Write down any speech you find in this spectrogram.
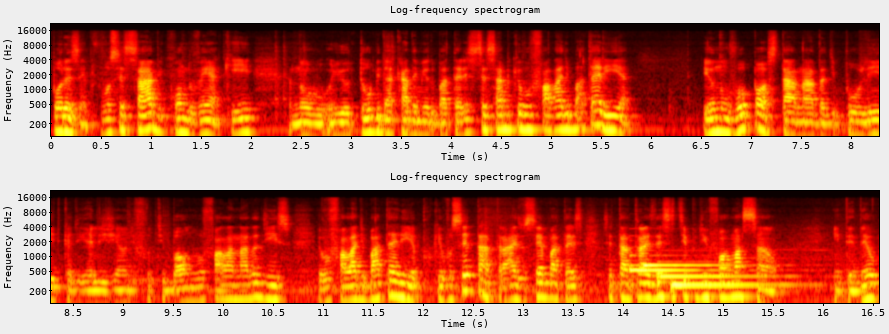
Por exemplo, você sabe quando vem aqui no YouTube da Academia do Baterista, você sabe que eu vou falar de bateria. Eu não vou postar nada de política, de religião, de futebol, não vou falar nada disso. Eu vou falar de bateria, porque você está atrás, você é baterista, você está atrás desse tipo de informação entendeu?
